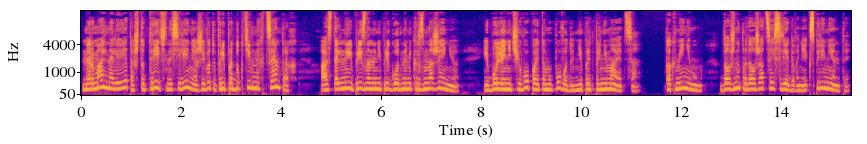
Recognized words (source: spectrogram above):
нормально ли это, что треть населения живет в репродуктивных центрах, а остальные признаны непригодными к размножению, и более ничего по этому поводу не предпринимается. Как минимум, должны продолжаться исследования, эксперименты.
